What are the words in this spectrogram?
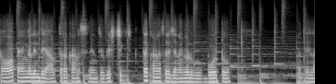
ಟಾಪ್ ಆ್ಯಂಗಲಿಂದ ಯಾವ ಥರ ಕಾಣಿಸ್ತಿದೆ ಅಂತ ಹೇಳಿ, ಎಷ್ಟು ಚಿಕ್ಕ ಚಿಕ್ಕದಾಗಿ ಕಾಣಿಸ್ತಾರೆ ಜನಗಳು ಬೋಟು ಅದೆಲ್ಲ.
